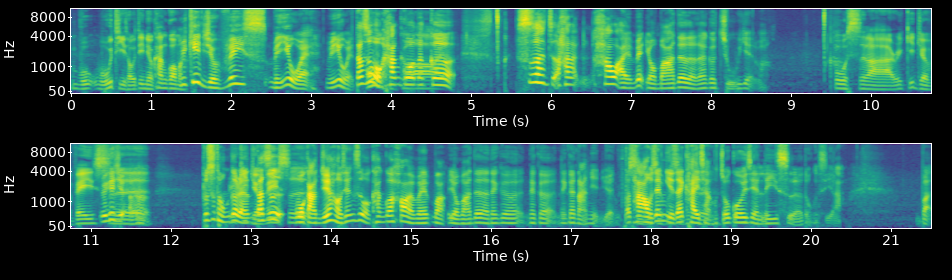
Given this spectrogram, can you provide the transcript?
五五体投地，你有看过吗？Ricky Gervais 没有诶，没有诶，但是 Oh 我看过那个是他 How I Met Your Mother 的那个主演嘛。不是啦，Ricky Gervais 不是同个人，但是我是感觉好像是我看过《浩尔梅马有马的那个那个那个男演员，他好像也在开场做过一些类似的东西啊。But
